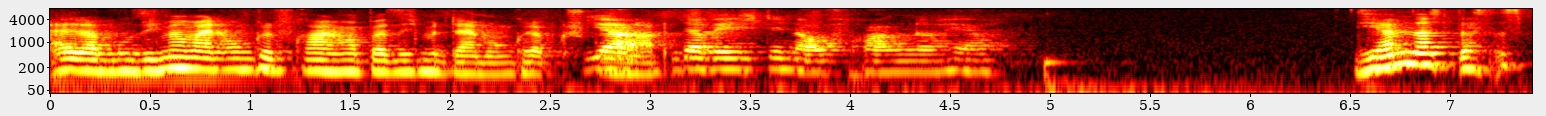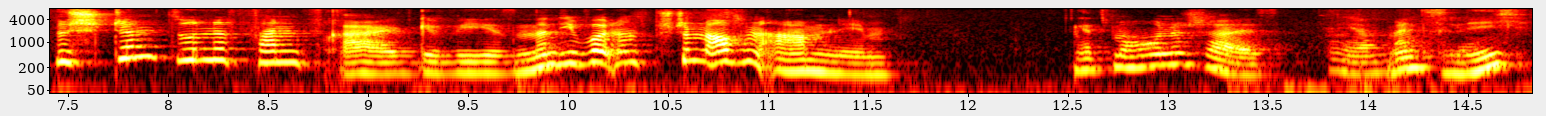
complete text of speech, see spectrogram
Alter, muss ich mal meinen Onkel fragen, ob er sich mit deinem Onkel abgesprochen Ja, hat. da werde ich den auch fragen nachher. Die haben das, das ist bestimmt so eine Fun-Frage gewesen, ne? Die wollten uns bestimmt auf den Arm nehmen. Jetzt mal ohne Scheiß. Ja, Meinst du nicht?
